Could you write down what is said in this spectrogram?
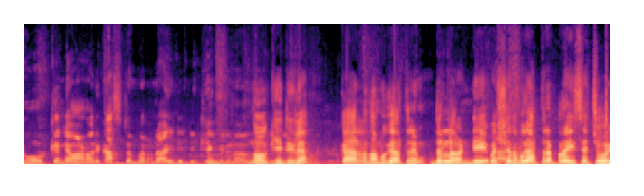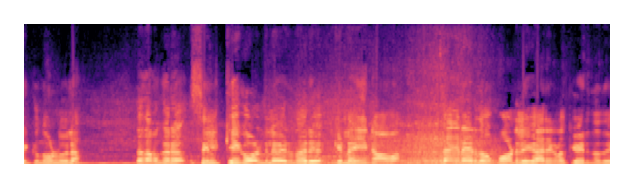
നോക്കന്നെ വേണം. ഒരു കസ്റ്റമറിന്റെ ഐഡന്റിറ്റി എങ്ങനെയാണ് നോക്കിയിട്ടില്ല. കാരണം നമുക്ക് അത്രയും ഇതുള്ള വണ്ടി പക്ഷെ നമുക്ക് അത്ര പ്രൈസ് ചോദിക്കുന്നുള്ളൂ അല്ല ഇത് നമുക്കൊരു സിൽക്കി ഗോൾഡിൽ വരുന്ന ഒരു കിള്ള ഇനോവ ഇതെങ്ങനെയായിരുന്നു മോഡൽ കാര്യങ്ങളൊക്കെ വരുന്നത്?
